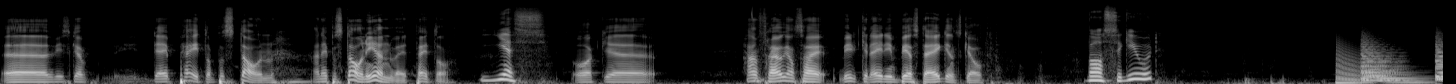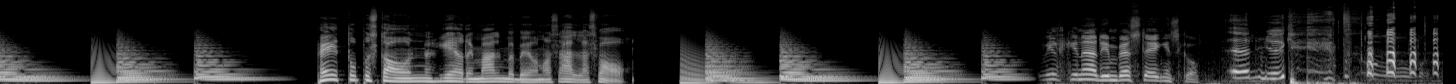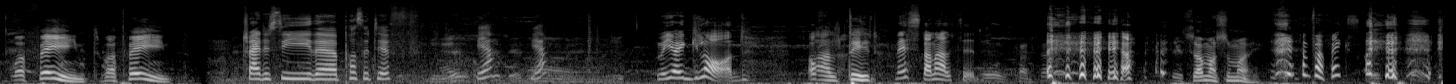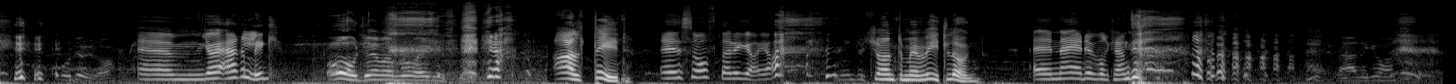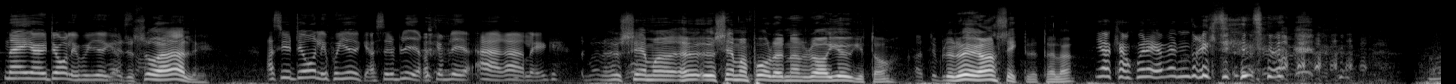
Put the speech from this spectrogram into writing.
Eh, vi ska, det är Peter på stan. Han är på stan igen vet Peter. Yes. Och han frågar sig, vilken är din bästa egenskap? Varsågod. Peter på stan ger dig Malmöbornas alla svar. Vilken är din bästa egenskap? Ödmjukhet. Vad fint, vad fint. Try to see the positive. Ja, ja. Men jag är glad. Alltid. Nästan alltid. ja. Det är samma som mig. Perfekt. Ehm, jag är ärlig. Åh, oh, det var en bra egenskap. Ja. Alltid. Eh, Så ofta det går, ja. Du kör inte med en vit lögn. Eh, nej, det brukar jag inte. nej, jag är dålig på att ljuga. Är du så ärlig? Alltså jag är dålig på att ljuga så det blir att jag blir, är ärlig. Men hur ser, man, hur, hur ser man på dig när du har ljugit då? Att du blir röd i ansiktet eller? Ja, kanske det. Jag vet inte riktigt.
